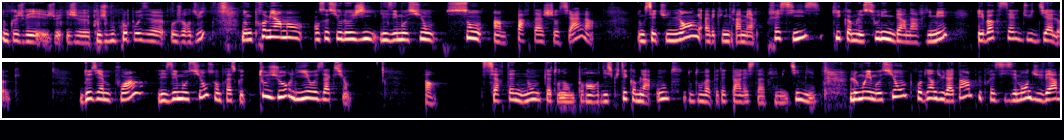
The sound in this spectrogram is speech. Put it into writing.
donc que je, vous propose euh, aujourd'hui. Donc premièrement, en sociologie, les émotions sont un partage social. Donc c'est une langue avec une grammaire précise qui, comme le souligne Bernard Rimet, évoque celle du dialogue. Deuxième point, les émotions sont presque toujours liées aux actions. Certaines non, peut-être on pourra en rediscuter, comme la honte, dont on va peut-être parler cet après-midi, mais le mot émotion provient du latin, plus précisément du verbe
